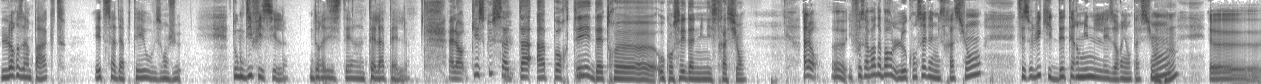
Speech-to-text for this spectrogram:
leurs impacts et de s'adapter aux enjeux. Donc difficile de résister à un tel appel. Alors, qu'est-ce que ça t'a apporté d'être euh, au conseil d'administration? Alors, euh, il faut savoir d'abord, le conseil d'administration, c'est celui qui détermine les orientations. Mhm. Euh,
